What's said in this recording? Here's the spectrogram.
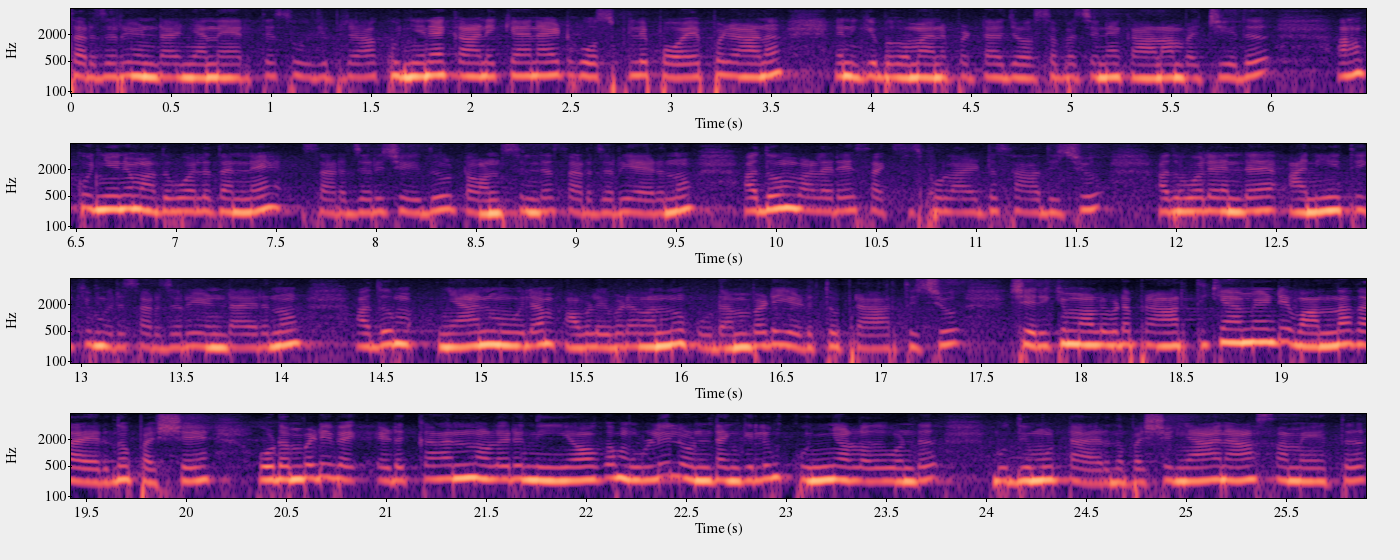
സർജറി ഉണ്ടായി. ഞാൻ നേരത്തെ സൂചിപ്പിച്ചു ആ കുഞ്ഞിനെ കാണിക്കാനായിട്ട് ഹോസ്പിറ്റലിൽ പോയപ്പോഴാണ് എനിക്ക് ബഹുമാനപ്പെട്ട ജോസഫ് അച്ഛനെ കാണാൻ പറ്റിയത്. ആ കുഞ്ഞിനും അതുപോലെ തന്നെ സർജറി ചെയ്തു. ടോൺസിന്റെ സർജറി ആയിരുന്നു. അതും വളരെ സക്സസ്ഫുൾ ആയിട്ട് സാധിച്ചു. അതുപോലെ എന്റെ അനിയത്തിക്കും ഒരു സർജറി ഉണ്ടായിരുന്നു. അതും ഞാൻ മൂലം അവൾ ഇവിടെ വന്ന് ഉടമ്പടി എടുത്തു പ്രാർത്ഥിച്ചു. ശരിക്കും അവൾ ഇവിടെ പ്രാർത്ഥിക്കാൻ വേണ്ടി വന്നതായിരുന്നു. പക്ഷേ ഉടമ്പടി എടുക്കാൻ എടുക്കാനെന്നുള്ളൊരു നിയോഗം ഉള്ളിലുണ്ടെങ്കിലും കുഞ്ഞുള്ളത് കൊണ്ട് ബുദ്ധിമുട്ടായിരുന്നു. പക്ഷേ ഞാൻ ആ സമയത്ത്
